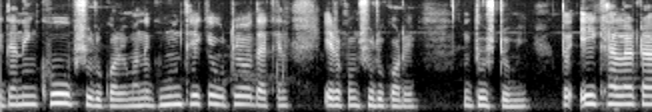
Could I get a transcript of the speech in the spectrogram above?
ইদানিং খুব শুরু করে। মানে ঘুম থেকে উঠেও দেখেন এরকম শুরু করে দুষ্টুমি। তো এই খেলাটা,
